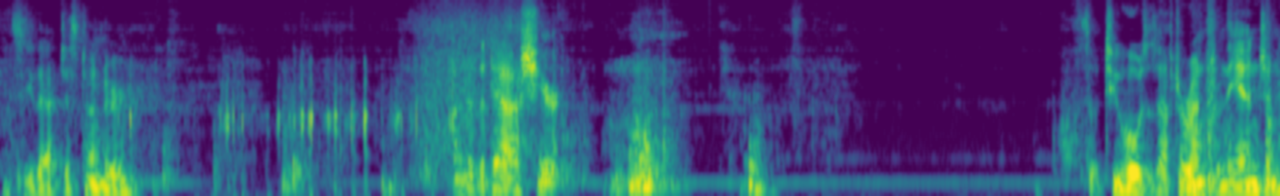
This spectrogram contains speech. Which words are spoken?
can see that just under under the dash here. So two hoses have to run from the engine.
